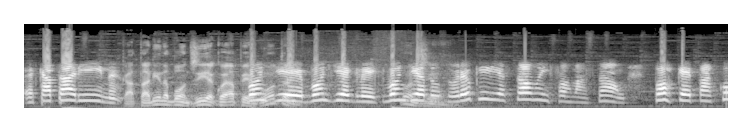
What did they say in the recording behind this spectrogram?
É Catarina. Catarina, bom dia. Qual é a pergunta? Bom dia, bom dia, Gleice. Bom, Bom dia, dia. doutor. Eu queria só uma informação, porque está com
